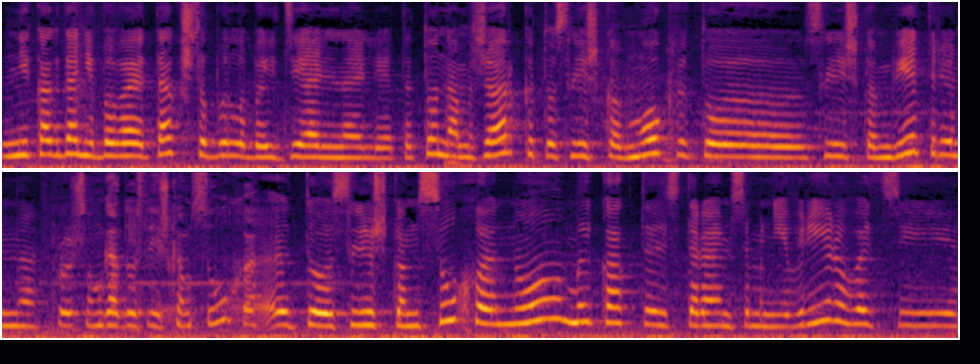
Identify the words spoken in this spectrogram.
Никогда не бывает так, что было бы идеальное лето. То нам жарко, то слишком мокро, то слишком ветрено. В прошлом году слишком сухо. Э, то слишком сухо, но мы как-то стараемся маневрировать и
